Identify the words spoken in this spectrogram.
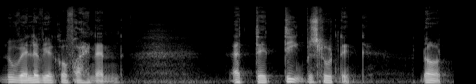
nu vælger vi at gå fra hinanden. At det er din beslutning, når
